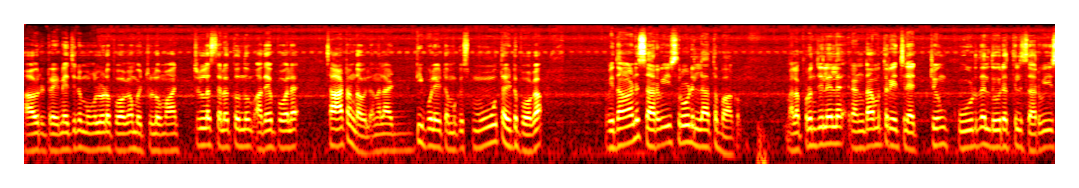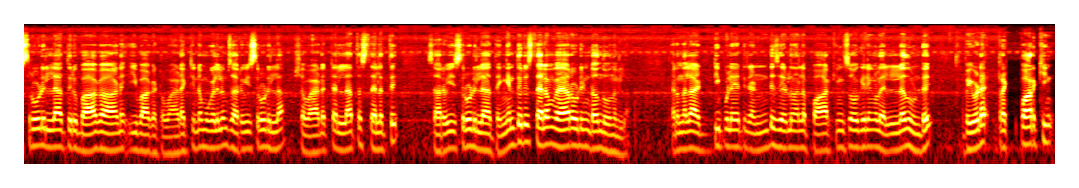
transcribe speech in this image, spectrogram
ആ ഒരു ഡ്രെയിനേജിന്റെ മുകളിലൂടെ പോകാൻ പറ്റുള്ളൂ. മറ്റുള്ള സ്ഥലത്തൊന്നും അതേപോലെ ചാട്ടം ഉണ്ടാവില്ല നല്ല അടിപൊളിയായിട്ട് നമുക്ക് സ്മൂത്തായിട്ട് പോകാം. അപ്പോൾ ഇതാണ് സർവീസ് റോഡ് ഇല്ലാത്ത ഭാഗം. മലപ്പുറം ജില്ലയിലെ രണ്ടാമത്തെ റീച്ചിൽ ഏറ്റവും കൂടുതൽ ദൂരത്തിൽ സർവീസ് റോഡ് ഇല്ലാത്തൊരു ഭാഗമാണ് ഈ ഭാഗം കേട്ടോ. വാഡക്റ്റിന്റെ മുകളിലും സർവീസ് റോഡ് ഇല്ല. പക്ഷെ വാഡക്റ്റ് അല്ലാത്ത സ്ഥലത്ത് സർവീസ് റോഡ് ഇല്ലാത്ത എങ്ങനത്തെ ഒരു സ്ഥലം വേറെ എവിടെ ഉണ്ടാവും തോന്നുന്നില്ല. കാരണം നല്ല അടിപൊളിയായിട്ട് രണ്ട് സൈഡിലും നല്ല പാർക്കിംഗ് സൗകര്യങ്ങളും എല്ലാം ഉണ്ട്. അപ്പോൾ ഇവിടെ ട്രക്ക് പാർക്കിംഗ്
